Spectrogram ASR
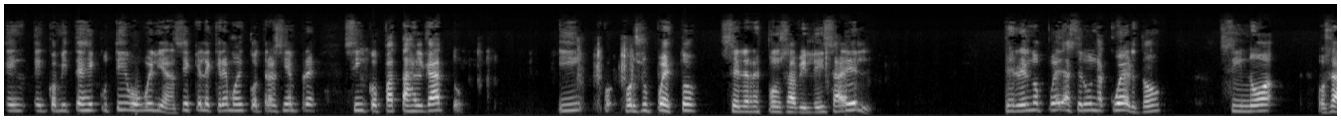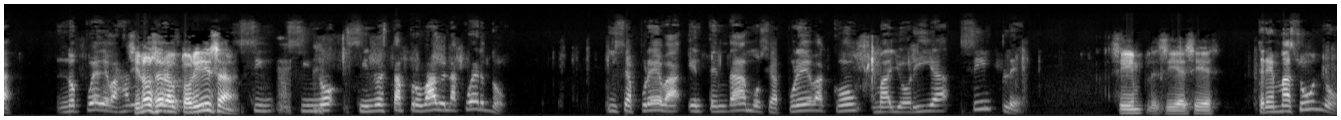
en, comité ejecutivo, William. Así es que le queremos encontrar siempre cinco patas al gato. Y, por, supuesto, se le responsabiliza a él. Pero él no puede hacer un acuerdo si no, o sea, no puede bajar. Si no se le autoriza. Si, no, si no está aprobado el acuerdo. Y se aprueba, entendamos, se aprueba con mayoría simple. Simple, sí, así es. Tres más uno.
